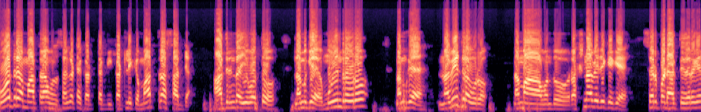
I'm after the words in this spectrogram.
ಹೋದ್ರೆ ಮಾತ್ರ ಒಂದು ಸಂಘಟನೆ ಕಟ್ಟ ಕಟ್ಟಲಿಕ್ಕೆ ಮಾತ್ರ ಸಾಧ್ಯ. ಆದ್ರಿಂದ ಇವತ್ತು ನಮಗೆ ಮುಯಿನ್ರವರು ನಮ್ಗೆ ನವೀದ್ರವರು ನಮ್ಮ ಒಂದು ರಕ್ಷಣಾ ವೇದಿಕೆಗೆ ಸೇರ್ಪಡೆ ಆಗ್ತಿದ್ದಾರೆ.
